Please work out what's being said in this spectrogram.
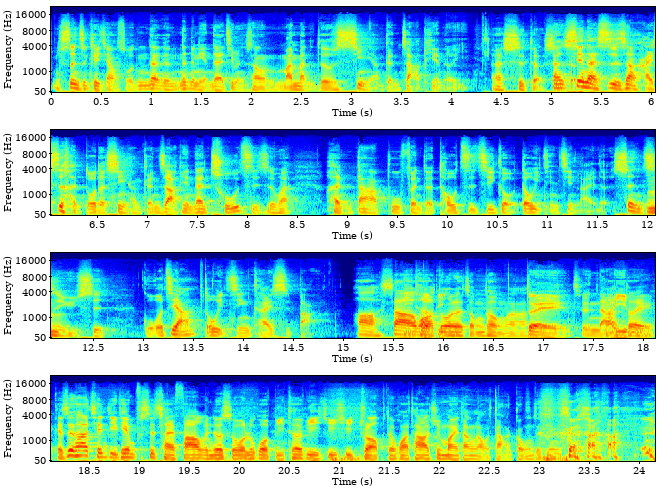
你甚至可以这样说，那个那个年代基本上满满的都是信仰跟诈骗而已。呃，是的，是的，但现在事实上还是很多的信仰跟诈骗，但除此之外，很大部分的投资机构都已经进来了，甚至于是国家都已经开始把啊，萨尔瓦多的总统啊，对，就是拿一、啊对，可是他前几天不是才发文就说，如果比特币继续 drop 的话，他要去麦当劳打工这件事情。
